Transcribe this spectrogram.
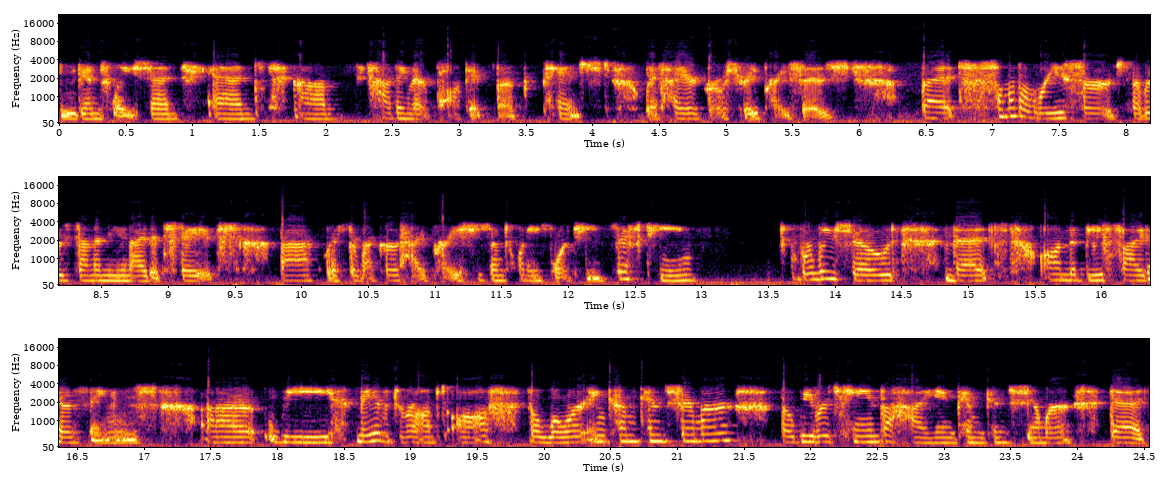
food inflation and um, having their pocketbook pinched with higher grocery prices. But some of the research that was done in the United States back with the record high prices in 2014 15 really showed that on the beef side of things, uh, we may have dropped off the lower income consumer, but we retained the high income consumer that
